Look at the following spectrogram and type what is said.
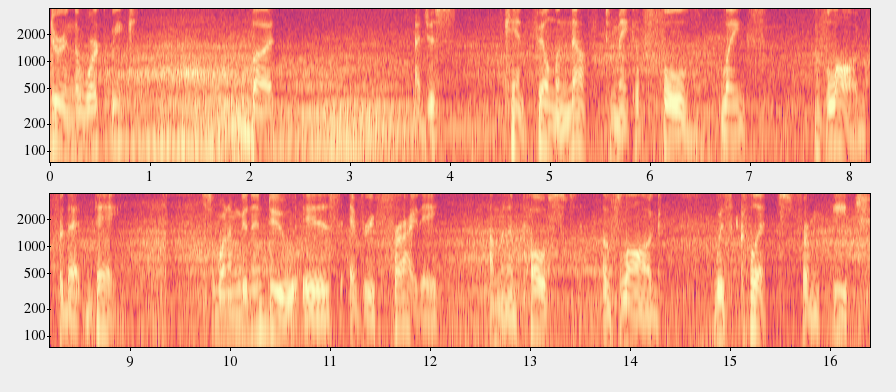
during the work week, but I just can't film enough to make a full-length vlog for that day. So what I'm going to do is every Friday I'm going to post a vlog with clips from each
